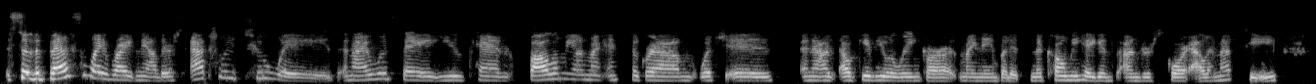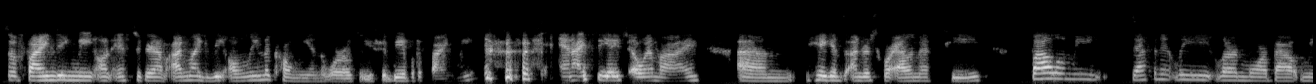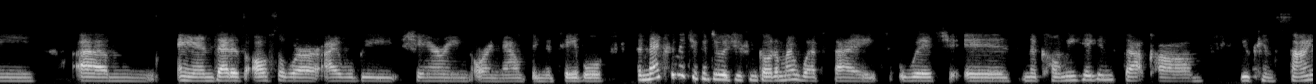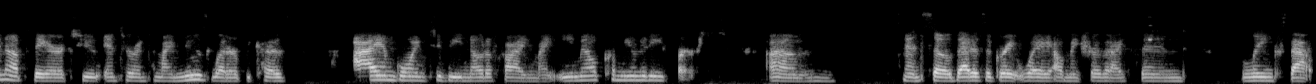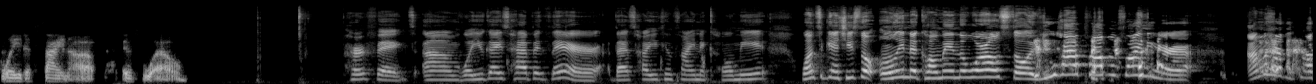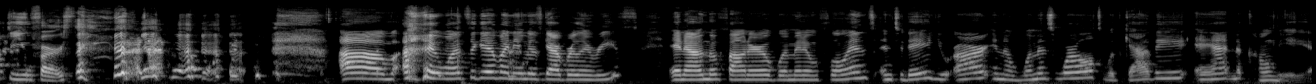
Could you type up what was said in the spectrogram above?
so the best way right now there's actually two ways and i would say you can follow me on my instagram which is and I'll, I'll give you a link or my name but it's nichomi higgins underscore lmft so finding me on Instagram, I'm like the only Nichomi in the world, so you should be able to find me. N I C H O M I um, Higgins underscore LMFT. Follow me. Definitely learn more about me. Um, and that is also where I will be sharing or announcing the table. The next thing that you can do is you can go to my website, which is nichomihiggins.com. You can sign up there to enter into my newsletter because I am going to be notifying my email community first. Um, and so that is a great way. I'll make sure that I send links that way to sign up as well. Perfect. Um, well, you guys have it there. That's how you can find Nichomi. Once again, she's the only Nichomi in the world. So if you have problem finding her, I'm gonna have to talk to you first. um, once again, my name is Gabrielle Reese and I'm the founder of Women Influence. And today you are in a women's world with Gabby and Nichomi.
